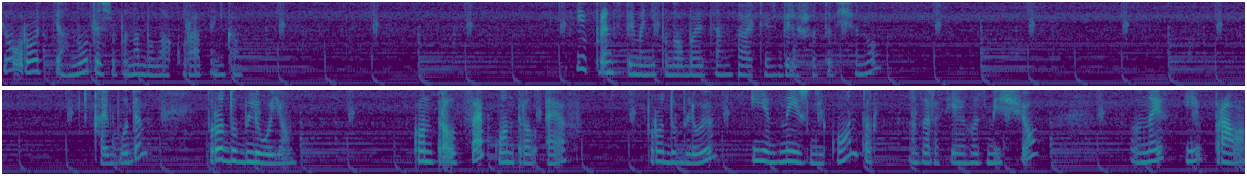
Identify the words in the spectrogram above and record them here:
цю розтягнути, щоб вона була акуратненька. І, в принципі, мені подобається. Давайте збільшу товщину. Хай буде. Продублюю Ctrl-C, Ctrl-F, продублюю і нижній контур, зараз я його зміщу вниз і вправо.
